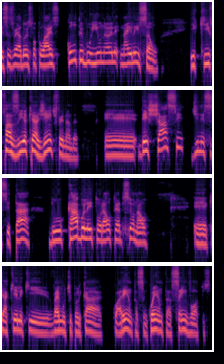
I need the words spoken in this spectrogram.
esses vereadores populares contribuíam na, ele na eleição. E que fazia que a gente, Fernanda, é, deixasse de necessitar do cabo eleitoral tradicional, é, que é aquele que vai multiplicar 40, 50, 100 votos,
